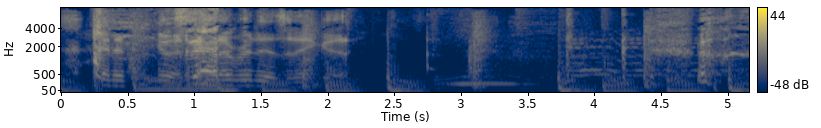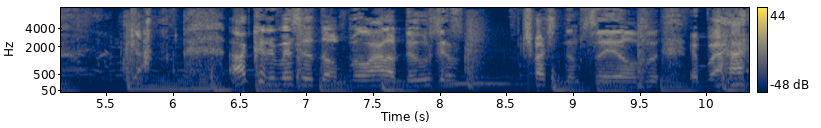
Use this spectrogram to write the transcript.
and it's good. Exactly. Whatever it is, it ain't good. I could have missed a lot of dudes just touching themselves behind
